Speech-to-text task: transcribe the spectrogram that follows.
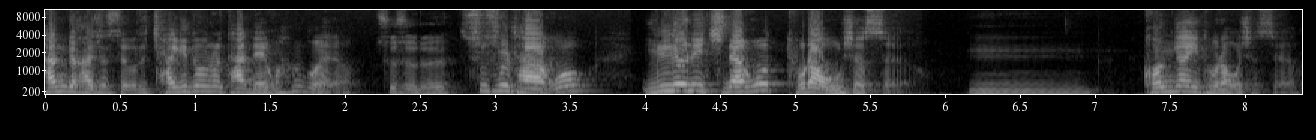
한국에 가셨어요. 그래서 자기 돈을 다 내고 한 거예요. 수술을 수술 다 하고 1년이 지나고 돌아오셨어요. 음. 건강히 돌아오셨어요.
